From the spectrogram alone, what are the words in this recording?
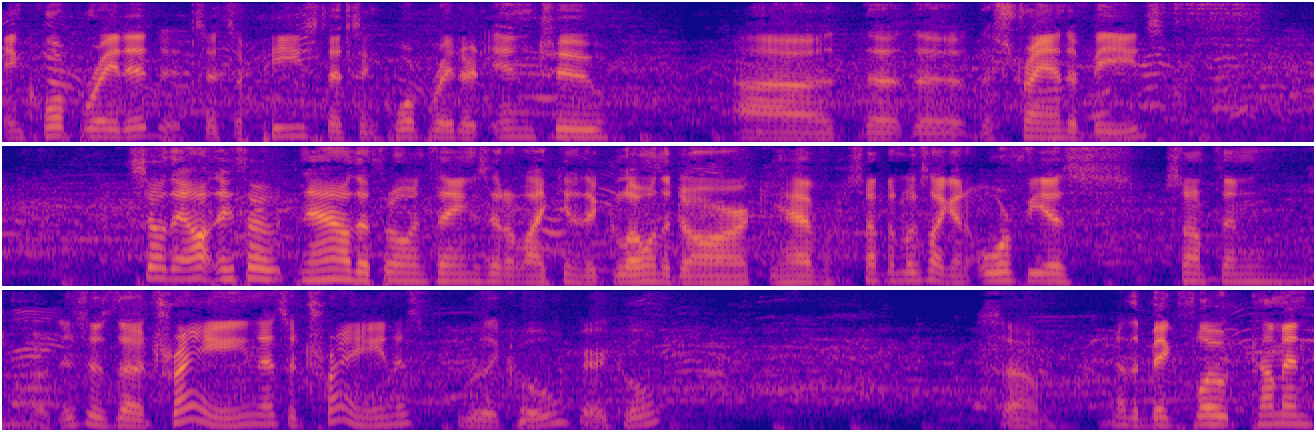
incorporated. It's it's a piece that's incorporated into uh, the, the the strand of beads. So they they throw now they're throwing things that are like you know they glow in the dark. You have something that looks like an Orpheus something. This is the train. That's a train. That's really cool. Very cool. So another big float coming.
